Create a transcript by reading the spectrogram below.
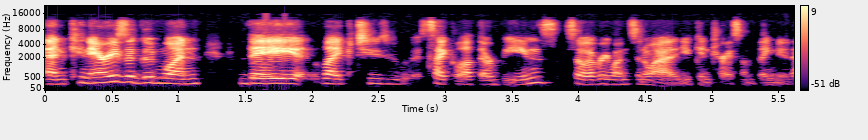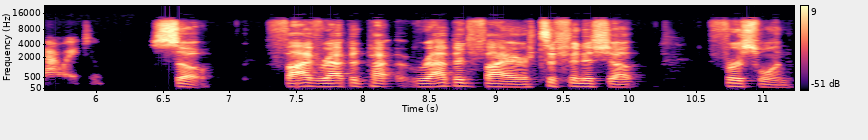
And Canary's a good one. They like to cycle out their beans. So every once in a while, you can try something new that way too. So five rapid, rapid fire to finish up. First one.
